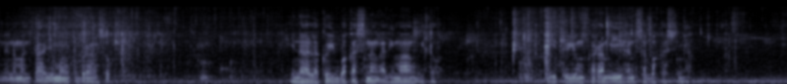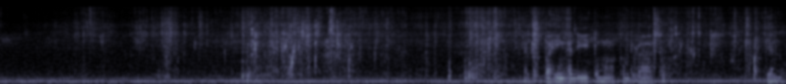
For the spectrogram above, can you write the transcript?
Na naman tayo mga kabraso. Hinala ko yung bakas ng alimango ito. Ito yung karamihan sa bakas niya. Nagpahinga dito mga kabraso. Yan o.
